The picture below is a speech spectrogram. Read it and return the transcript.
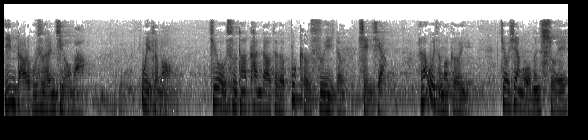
引导了不是很久吗？为什么？就是他看到这个不可思议的现象。那为什么可以？就像我们水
